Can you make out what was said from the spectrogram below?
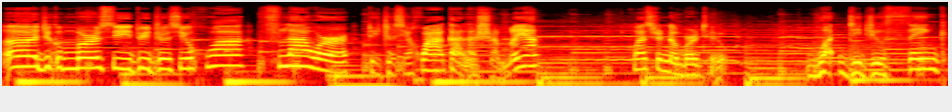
呃，这个 Mercy 对这些花，flower 对这些花干了什么呀？Question number two. What did you think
